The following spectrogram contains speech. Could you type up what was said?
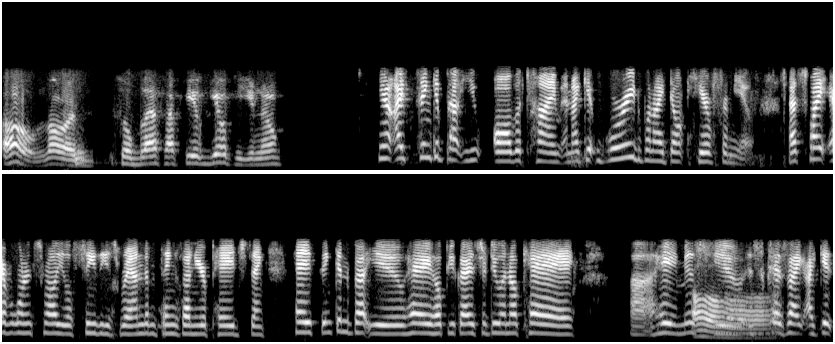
Oh, Lord. So blessed. I feel guilty, you know? You know, I think about you all the time, and I get worried when I don't hear from you. That's why every once in a while you'll see these random things on your page saying, "Hey, thinking about you. Hey, hope you guys are doing okay. Uh, hey, miss you." It's because I, I get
